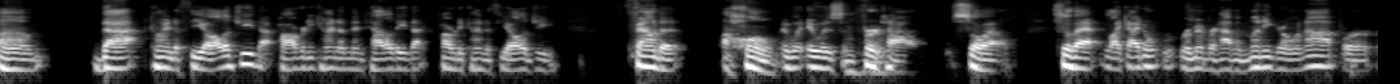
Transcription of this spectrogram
um, that kind of theology, that poverty kind of mentality, that poverty kind of theology found a, a home. It, w- it was mm-hmm. fertile soil. So that, like, I don't remember having money growing up or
